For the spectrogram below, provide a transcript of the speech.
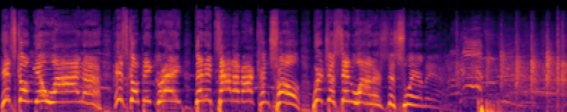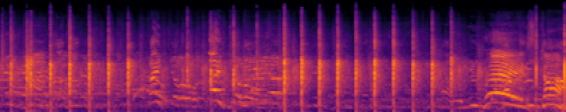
It's going to get wider. It's going to be great that it's out of our control. We're just in waters to swim in. Thank you, Lord. Thank you, Lord. Praise God.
